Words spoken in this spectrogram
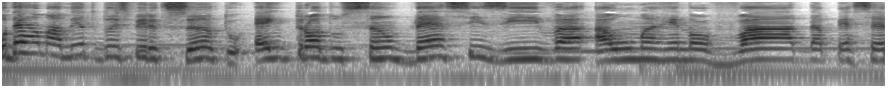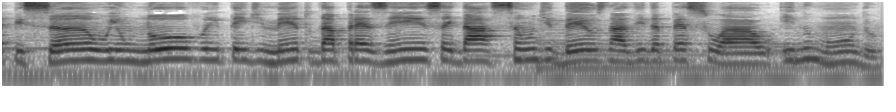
O derramamento do Espírito Santo é introdução decisiva a uma renovada percepção e um novo entendimento da presença e da ação de Deus na vida pessoal e no mundo.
